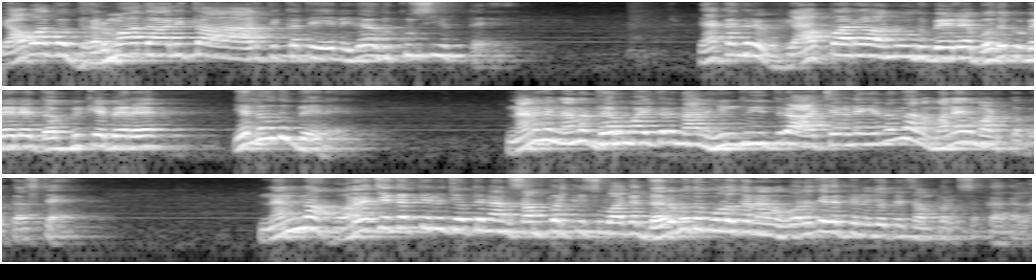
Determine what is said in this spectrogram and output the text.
ಯಾವಾಗ ಧರ್ಮಾಧಾರಿತ ಆರ್ಥಿಕತೆ ಏನಿದೆ ಅದು ಕುಸಿಯುತ್ತೆ. ಯಾಕಂದರೆ ವ್ಯಾಪಾರ ಅನ್ನೋದು ಬೇರೆ, ಬದುಕು ಬೇರೆ ದಬ್ಬಿಕೆ ಬೇರೆ ಎಲ್ಲವೂ ಬೇರೆ. ನನಗೆ ನನ್ನ ಧರ್ಮ ಇದ್ದರೆ ನಾನು ಹಿಂದೂ ಇದ್ದರೆ ಆಚರಣೆಯನ್ನು ನಾನು ಮನೇಲಿ ಮಾಡ್ಕೋಬೇಕು ಅಷ್ಟೇ. ನನ್ನ ಹೊರ ಜಗತ್ತಿನ ಜೊತೆ ನಾನು ಸಂಪರ್ಕಿಸುವಾಗ ಧರ್ಮದ ಮೂಲಕ ನಾನು ಹೊರ ಜಗತ್ತಿನ ಜೊತೆ ಸಂಪರ್ಕಿಸೋಕ್ಕಾಗಲ್ಲ.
